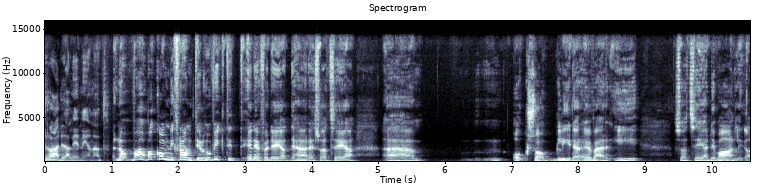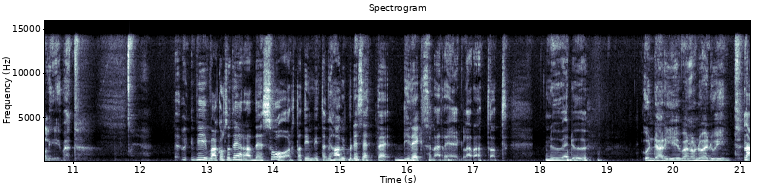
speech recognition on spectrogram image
dra de där linjerna. Att... No, vad, vad kom ni fram till? Hur viktigt är det för dig att det här är så att säga äh, också glider över i så att säga det vanliga livet? Vi bara konstaterar att det är svårt. Att inte, vi har vi på det sättet direkt sådana regler att, att nu är du undergiven och nu är du inte. Nej,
